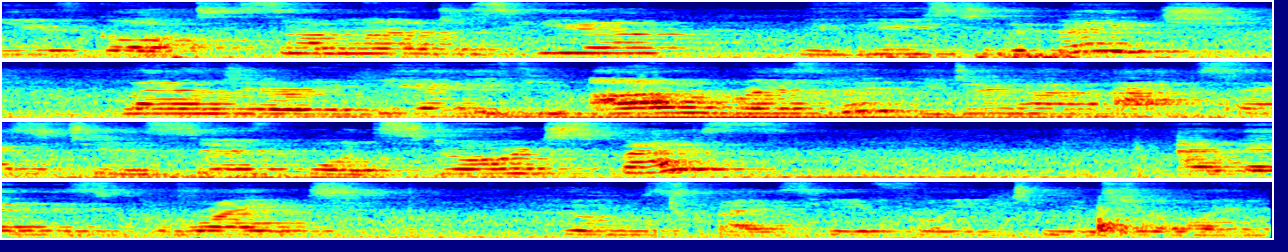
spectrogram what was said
You've got sun lounges here with views to the beach, lounge area here. If you are a resident, you do have access to the surfboard storage space. And then this great pool space here for you to enjoy.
